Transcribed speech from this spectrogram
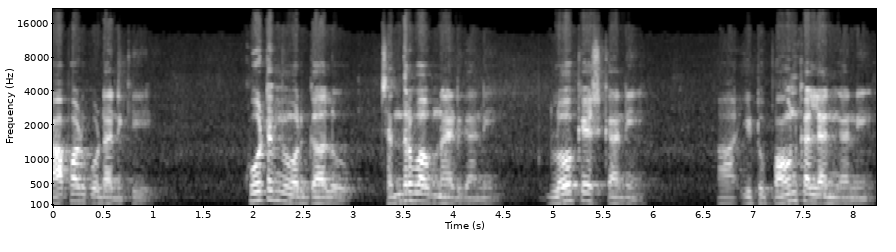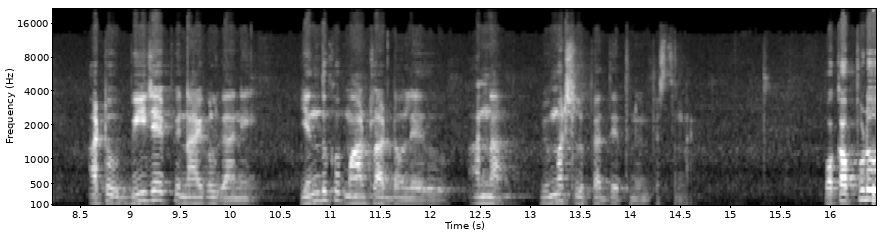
కాపాడుకోవడానికి కూటమి వర్గాలు చంద్రబాబు నాయుడు కానీ లోకేష్ కానీ ఇటు పవన్ కళ్యాణ్ కానీ అటు బీజేపీ నాయకులు కానీ ఎందుకు మాట్లాడడం లేదు? అన్న విమర్శలు పెద్ద ఎత్తున వినిపిస్తున్నాయి. ఒకప్పుడు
